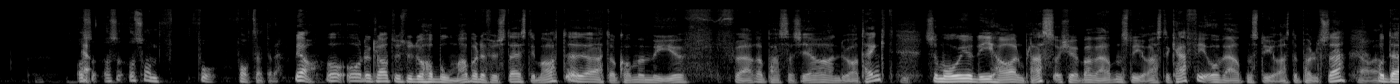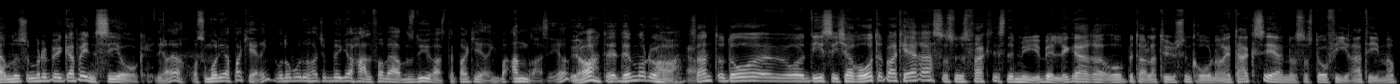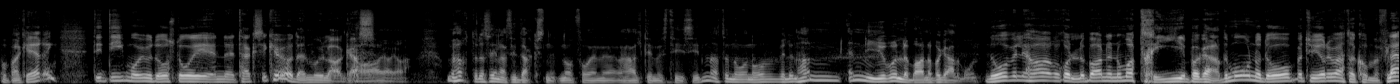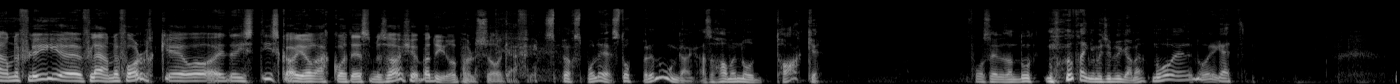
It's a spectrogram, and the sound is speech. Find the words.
Og, så, og, så, og sånn for, fortsetter det. ja og, og det er klart hvis du har bomma på det første estimatet, at det kommer mye færre passasjerer enn du har tenkt, så må jo de ha en plass å kjøpe verdens dyreste kaffe og verdens dyreste pølse. Og dermed så må du bygge på innsida òg. Ja, ja. Og så må de ha parkering. Og da må du ikke bygge halv for verdens dyreste parkering på andre sida. Ja, det, det må du ha. Sant? Og, da, og de som ikke har råd til å parkere, så syns faktisk det er mye billigere å betale 1000 kroner i taxi enn å stå fire timer på parkering. De, de må jo da stå i en taxikø, og den må jo lages. Ja, ja, ja. Vi hørte det senest i Dagsnytt nå for en halvtimes tid siden, at nå, nå vil en ha en, en ny rullebane på Gardermoen. Nå vil jeg ha rullebane nummer tre på Gardermoen, og da betyr det jo at det kommer flere fly, eh, flere folk, eh, og de, de skal gjøre akkurat det som vi sa, kjøpe dyre pølser og kaffe. Spørsmålet er, stopper det noen gang? Altså, har vi nådd taket? For å si det sånn, nå, nå trenger vi ikke bygge mer. Nå er, nå er det greit.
